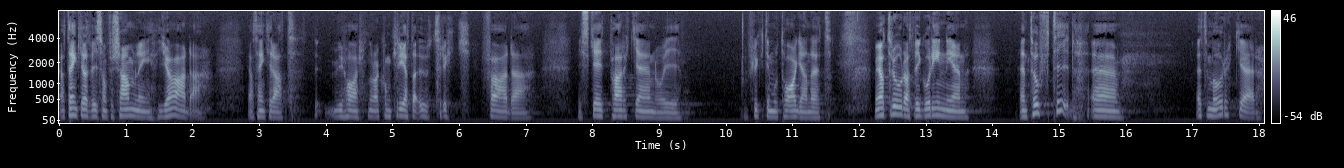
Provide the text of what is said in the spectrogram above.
jag tänker att vi som församling gör det. Jag tänker att vi har några konkreta uttryck för det i skateparken och i flyktingmottagandet. Men jag tror att vi går in i en, en tuff tid. Eh, ett mörker.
